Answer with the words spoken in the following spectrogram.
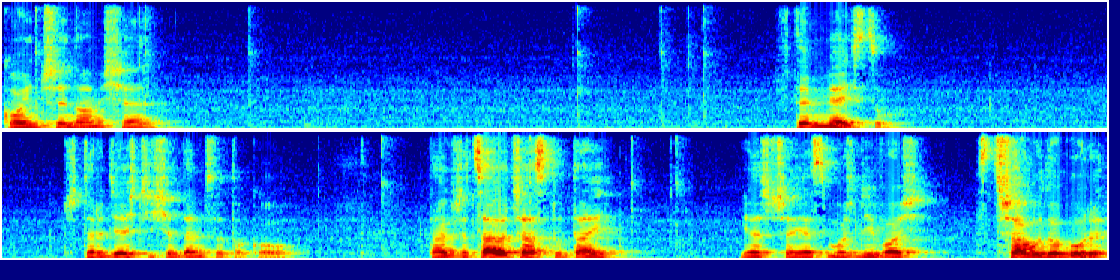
kończy nam się tym miejscu. 4700 około. Także cały czas tutaj jeszcze jest możliwość strzału do góry.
